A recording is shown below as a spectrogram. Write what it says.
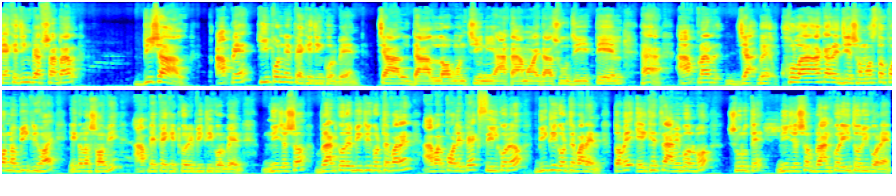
প্যাকেজিং ব্যবসাটার বিশাল। আপনি কি পণ্যের প্যাকেজিং করবেন? চাল, ডাল, লবণ, চিনি, আটা, ময়দা, সুজি, তেল হ্যাঁ? আপনার যা খোলা আকারে যে সমস্ত পণ্য বিক্রি হয়, এগুলো সবই আপনি প্যাকেট করে বিক্রি করবেন। নিজস্ব ব্র্যান্ড করে বিক্রি করতে পারেন, আবার পলিপ্যাক সিল করেও বিক্রি করতে পারেন। তবে এই ক্ষেত্রে আমি বলব শুরুতে নিজস্ব ব্র্যান্ড করেই তৈরি করেন।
